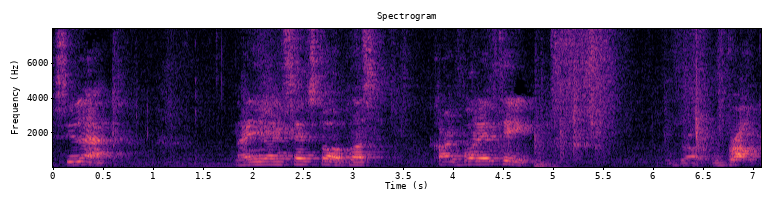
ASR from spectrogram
See that? 99 cent store plus cardboard and tape. We broke. We broke.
